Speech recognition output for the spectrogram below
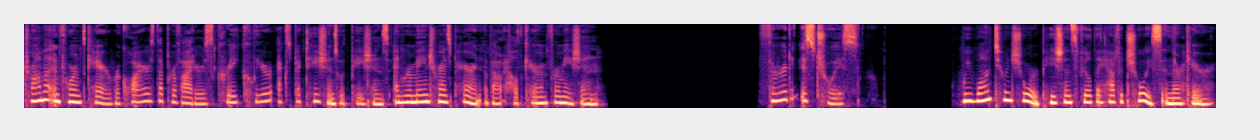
Trauma informed care requires that providers create clear expectations with patients and remain transparent about healthcare information. Third is choice. We want to ensure patients feel they have a choice in their care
